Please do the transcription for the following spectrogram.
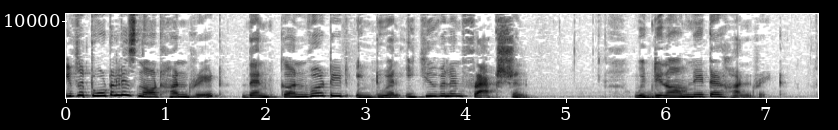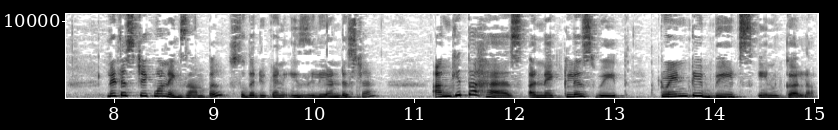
if the total is not 100 then convert it into an equivalent fraction with denominator 100 let us take one example so that you can easily understand Ankita has a necklace with 20 beads in color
